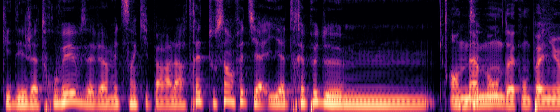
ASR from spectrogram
qui est déjà trouvée. Vous avez un médecin qui part à la retraite. Tout ça, en fait, il y a, il y a très peu de... hum, en de- amont d'accompagnement,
